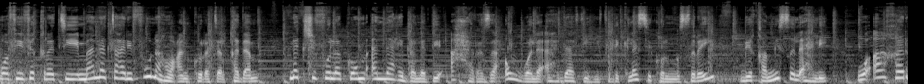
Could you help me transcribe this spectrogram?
وفي فقرة ما لا تعرفونه عن كرة القدم نكشف لكم اللاعب الذي أحرز أول أهدافه في الكلاسيكو المصري بقميص الأهلي وآخر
